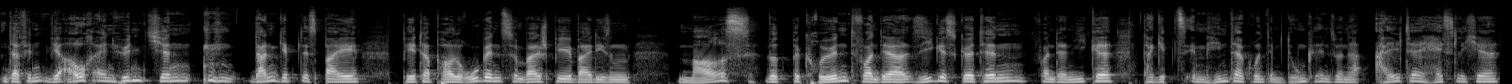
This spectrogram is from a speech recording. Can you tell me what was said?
Und da finden wir auch ein Hündchen. Dann gibt es bei Peter Paul Rubens zum Beispiel bei diesem Mars wird bekrönt von der Siegesgöttin, von der Nike. Da gibt es im Hintergrund im Dunkeln so eine alte, hässliche,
